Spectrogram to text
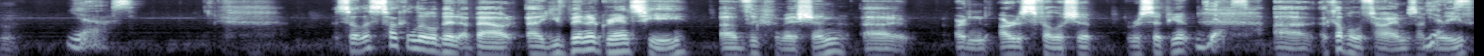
Mm. Yes. So let's talk a little bit about uh, you've been a grantee of the commission, uh, or an artist fellowship recipient. Yes. Uh, a couple of times, I yes. believe.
